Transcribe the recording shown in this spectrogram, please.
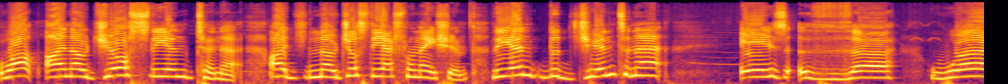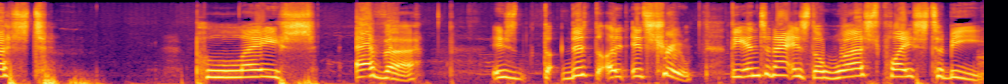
well, I know just the internet. I know just the explanation. The, en- the internet is the worst place ever. Is th- this? it- It's true. The internet is the worst place to be.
